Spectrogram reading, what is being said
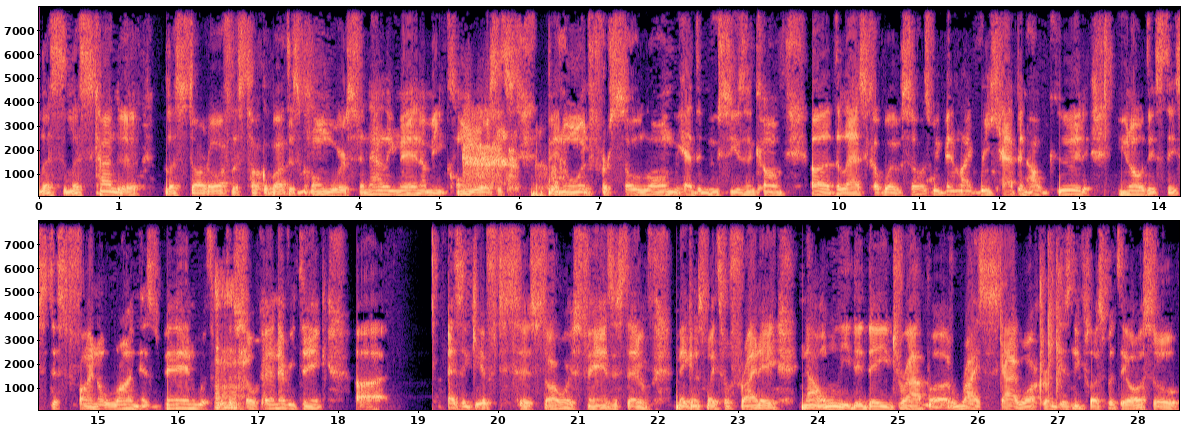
let's let's kind of let's start off. Let's talk about this Clone Wars finale, man. I mean, Clone Wars it's been on for so long. We had the new season come. Uh, the last couple episodes, we've been like recapping how good you know this this this final run has been with with mm-hmm. Ahsoka and everything. Uh, as a gift to Star Wars fans instead of making us wait till Friday. Not only did they drop uh, Rise of Skywalker on Disney Plus, but they also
